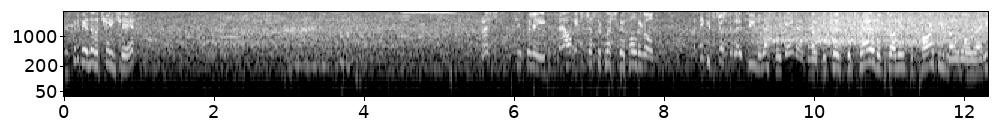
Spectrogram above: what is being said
There's going to be another change here. Brest take the lead. Now it's just a question of holding on. I think it's just about seeing the rest of the game out now because the crowd have gone into party mode already.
